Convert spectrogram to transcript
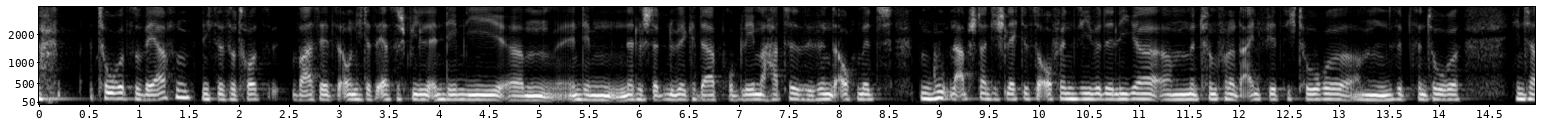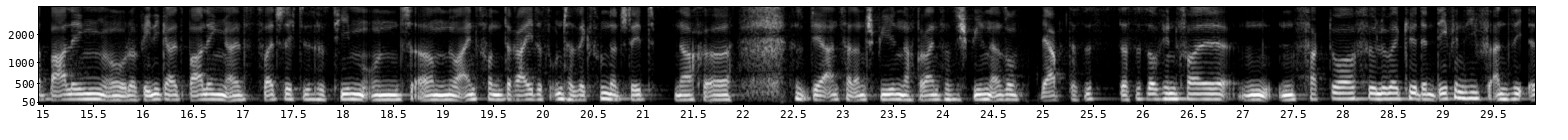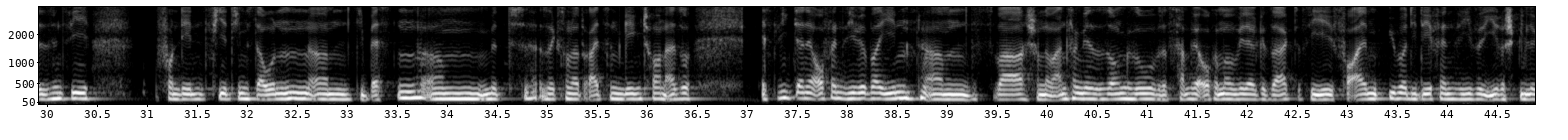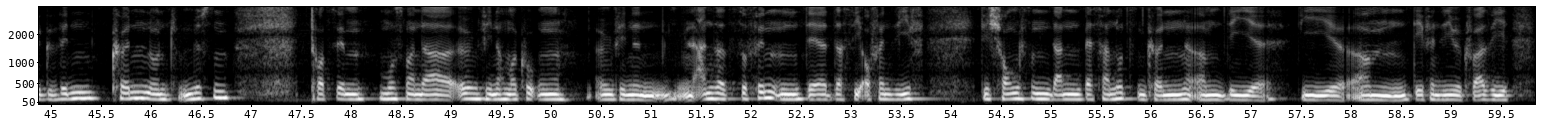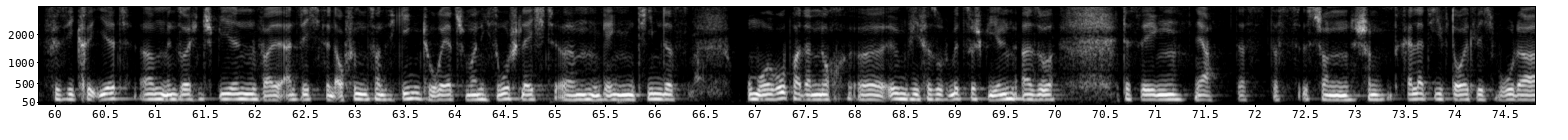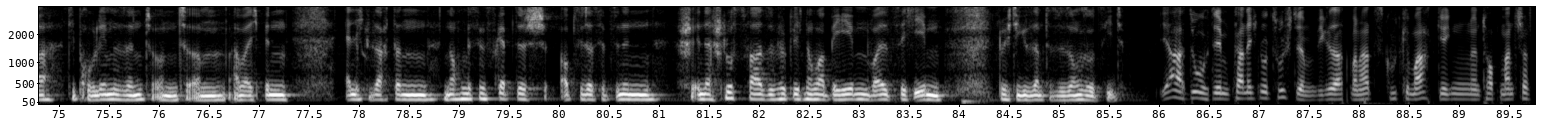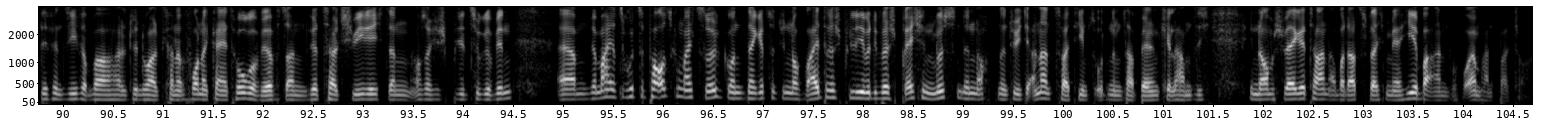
Tore zu werfen. Nichtsdestotrotz war es jetzt auch nicht das erste Spiel, in dem die, ähm, in dem Nettelstedt-Lübeck da Probleme hatte. Sie sind auch mit einem guten Abstand die schlechteste Offensive der Liga ähm, mit 541 Tore, ähm, 17 Tore hinter Barling oder weniger als Barling als zweitschlechtestes Team und ähm, nur eins von drei, das unter 600 steht nach äh, der Anzahl an Spielen, nach 23 Spielen. Also ja, das ist, das ist auf jeden Fall ein, ein Faktor für Lübeck, denn defensiv an, sind sie von den vier Teams da unten ähm, die besten ähm, mit 613 Gegentoren. Also es liegt an der Offensive bei ihnen. Ähm, das war schon am Anfang der Saison so. Das haben wir auch immer wieder gesagt, dass sie vor allem über die Defensive ihre Spiele gewinnen können und müssen. Trotzdem muss man da irgendwie nochmal gucken, irgendwie einen, einen, Ansatz zu finden, der, dass sie offensiv die Chancen dann besser nutzen können, ähm, die die ähm, Defensive quasi für sie kreiert ähm, in solchen Spielen, weil an sich sind auch 25 Gegentore jetzt schon mal nicht so schlecht ähm, gegen ein Team, das um Europa dann noch äh, irgendwie versucht mitzuspielen. Also deswegen, ja, das, das ist schon, schon relativ deutlich, wo da die Probleme sind. Und ähm, aber ich bin ehrlich gesagt dann noch ein bisschen skeptisch, ob sie das jetzt in, den, in der Schlussphase wirklich nochmal beheben, weil es sich eben durch die gesamte Saison so zieht. Ja, du, dem kann ich nur zustimmen. Wie gesagt, man hat es gut gemacht gegen eine Top-Mannschaft defensiv, aber halt, wenn du halt keine, vorne keine Tore wirfst, dann wird es halt schwierig, dann auch solche Spiele zu gewinnen. Ähm, wir machen jetzt eine kurze Pause, kommen gleich zurück und dann gibt es natürlich noch weitere Spiele, über die wir sprechen müssen, denn auch natürlich die anderen zwei Teams unten im Tabellenkeller haben sich enorm schwer getan, aber dazu gleich mehr hier bei Anwurf, eurem Handballtalk.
